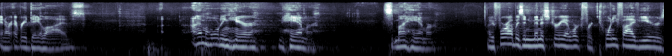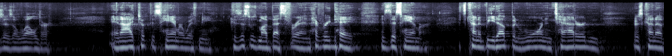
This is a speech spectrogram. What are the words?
in our everyday lives. I'm holding here a hammer. This is my hammer. Before I was in ministry, I worked for 25 years as a welder. And I took this hammer with me because this was my best friend every day is this hammer. It's kind of beat up and worn and tattered and there's kind of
